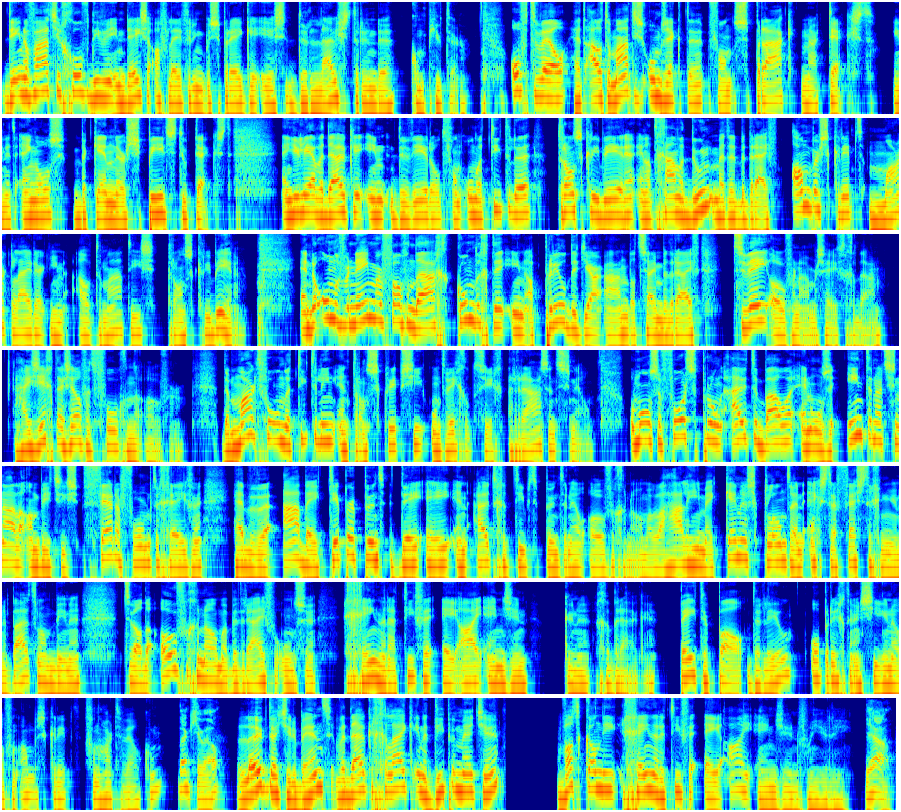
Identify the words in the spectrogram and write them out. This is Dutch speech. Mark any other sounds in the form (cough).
De innovatiegolf die we in deze aflevering bespreken is de luisterende computer. Oftewel het automatisch omzetten van spraak naar tekst. In het Engels bekender speech to text. En Julia, we duiken in de wereld van ondertitelen, transcriberen. En dat gaan we doen met het bedrijf Amberscript, marktleider in automatisch transcriberen. En de ondernemer van vandaag kondigde in april dit jaar aan dat zijn bedrijf twee overnames heeft gedaan. Hij zegt daar zelf het volgende over. De markt voor ondertiteling en transcriptie ontwikkelt zich razendsnel. Om onze voorsprong uit te bouwen en onze internationale ambities verder vorm te geven, hebben we abtipper.de en uitgetypt.nl overgenomen. We halen hiermee kennis, klanten en extra vestigingen in het buitenland binnen, terwijl de overgenomen bedrijven onze generatieve AI-engine kunnen gebruiken. Peter Paul de Leeuw, oprichter en CEO van Ambascript. Van harte welkom. Dankjewel. Leuk dat je er bent. We duiken gelijk in het diepe met je. Wat kan die generatieve AI-engine van jullie? Ja,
